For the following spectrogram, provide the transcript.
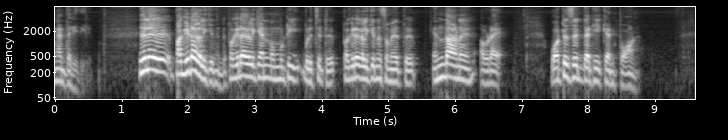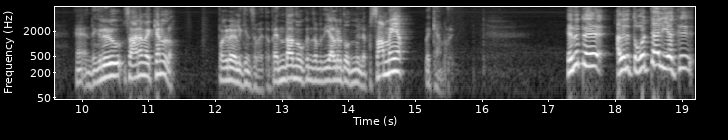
അങ്ങനത്തെ രീതിയിൽ. ഇതിൽ പകിട കളിക്കുന്നുണ്ട്. പകിട കളിക്കാൻ മമ്മൂട്ടി വിളിച്ചിട്ട് പകിട കളിക്കുന്ന സമയത്ത് എന്താണ് അവിടെ what is it that he can pawn എന്തെങ്കിലും ഒരു സാധനം വെക്കണമല്ലോ പകിട കളിക്കുന്ന സമയത്ത്. അപ്പോൾ എന്താ നോക്കുന്ന സമയത്ത് ഇയാളുടെ അടുത്ത് ഒന്നുമില്ല. അപ്പോൾ സമയം വെക്കാൻ പറയും. എന്നിട്ട് അതിൽ തോറ്റാൽ ഇയാൾക്ക്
